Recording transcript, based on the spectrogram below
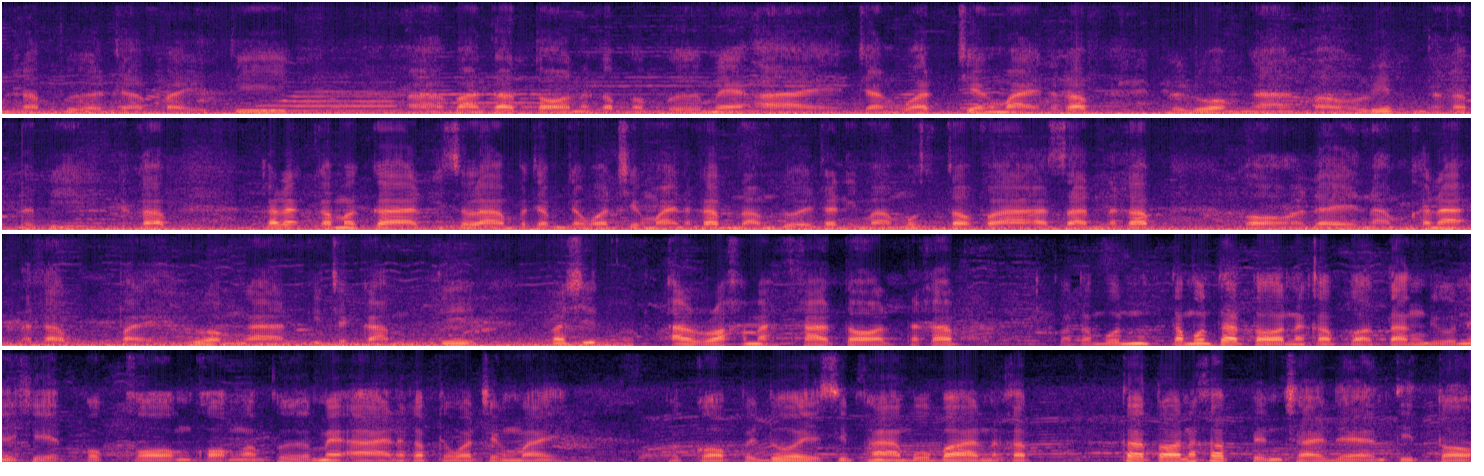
นะครับเพื่อจะไปที่อ่าบ้านท่าตอนนะครับอำเภอแม่อายจังหวัดเชียงใหม่นะครับไปร่วมงานเมาลิดนะครับนบีนะครับคณะกรรมการอิสลามประจำจังหวัดเชียงใหม่นะครับนำโดยท่านอิหม่ามมุสตาฟาฮัสซันนะครับ ก็ได้นำคณะนะครับไปร่วมงานกิจกรรมที่มัสยิดอัลรอฮ์มะท่าตอนนะครับก็ตำบลตำบลท่าตอนนะครับก่อตั้งอยู่ในเขตปกครองของอำเภอแม่อายนะครับจังหวัดเชียงใหม่ประกอบไปด้วย 15หมู่บ้านนะครับท่าตอนนะครับเป็นชายแดนติดต่อ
